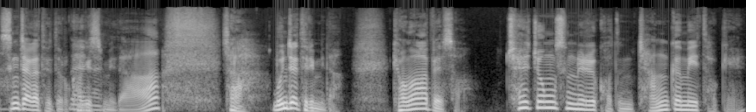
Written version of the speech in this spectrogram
승자가 되도록 네네. 하겠습니다. 자, 문제 드립니다. 경합에서 최종 승리를 거둔 장금이 덕에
